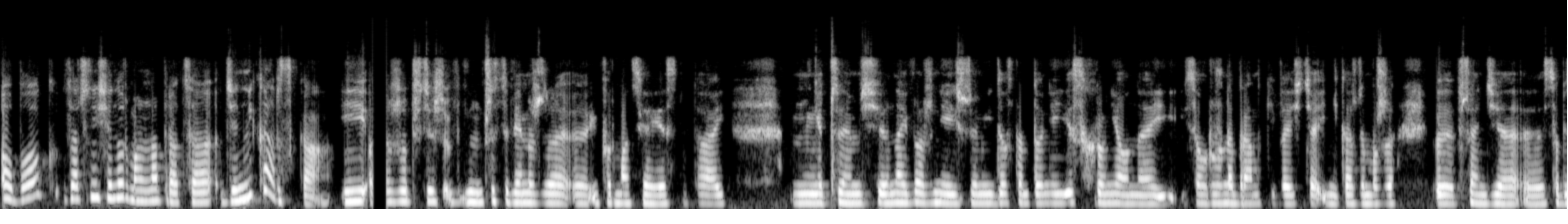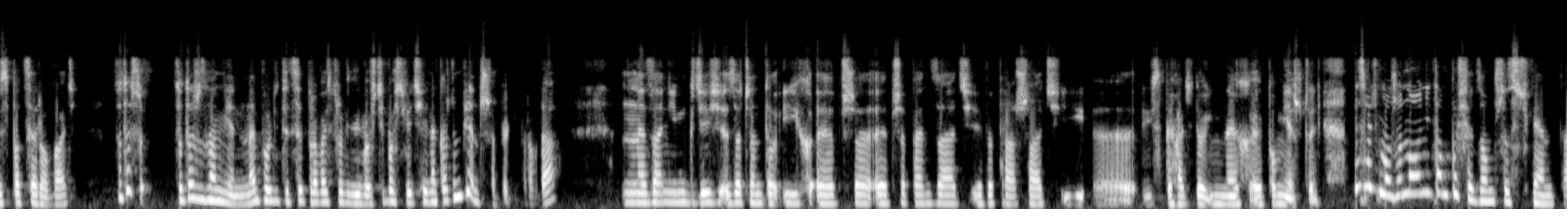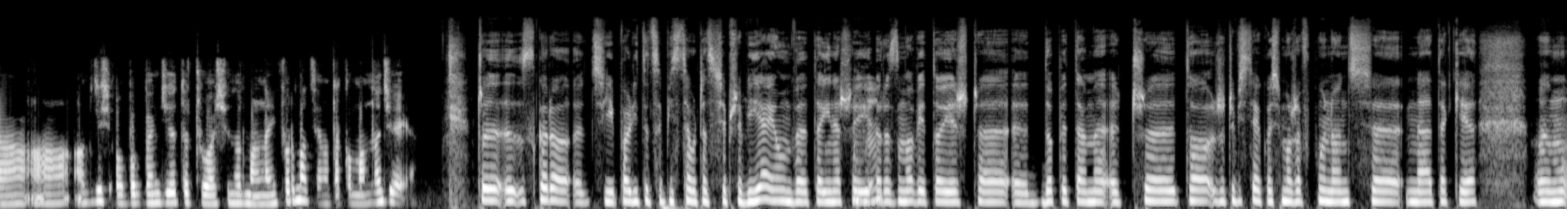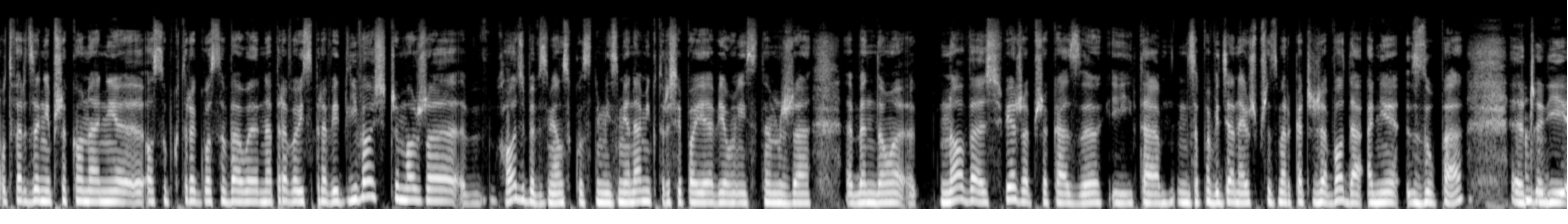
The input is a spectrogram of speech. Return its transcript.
obok zacznie się normalna praca dziennikarska i że przecież wszyscy wiemy, że e, informacja jest tutaj mm, czymś najważniejszym i dostęp do niej jest chroniony i są różne bramki wejścia i nie każdy może e, wszędzie e, sobie spacerować. Co też, co też znamienne, politycy Prawa i Sprawiedliwości właściwie dzisiaj na każdym piętrze byli, prawda? Mm, zanim gdzieś zaczęto ich e, prze, e, przepędzać, wypraszać i, e, i spychać do innych pomieszczeń. Więc być może no, oni tam posiedzą przez święta, a, a gdzieś obok będzie toczyła się normalna informacja. No taką mam nadzieję. Czy y, skoro y, ci politycy PiS cały czas się przewijają w tej naszej mhm. rozmowie, to jeszcze y, dopytam, czy to rzeczywiście jakoś może wpłynąć na takie um, utwardzenie przekonań osób, które głosowały na Prawo i Sprawiedliwość, czy może choćby w związku z tymi zmianami, które się pojawią i z tym, że będą nowe, świeże przekazy i ta zapowiedziana już przez Marka Czyża woda, a nie zupa, mhm. czyli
